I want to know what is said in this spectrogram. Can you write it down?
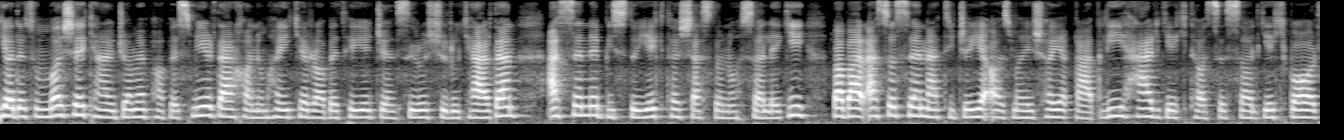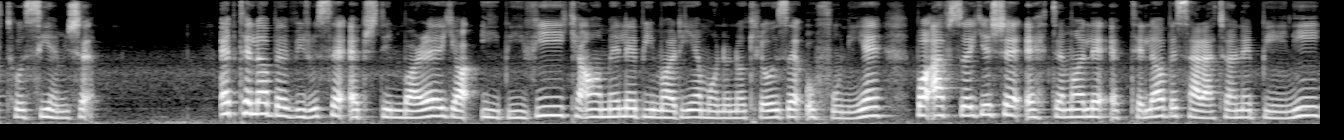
یادتون باشه که انجام پاپسمیر در خانم هایی که رابطه جنسی رو شروع کردن از سن 21 تا 69 سالگی و بر اساس نتیجه آزمایش های قبلی هر یک تا سه سال یک بار توصیه میشه. ابتلا به ویروس اپشتین باره یا EBV که عامل بیماری مونونوکلوز عفونیه با افزایش احتمال ابتلا به سرطان بینی،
